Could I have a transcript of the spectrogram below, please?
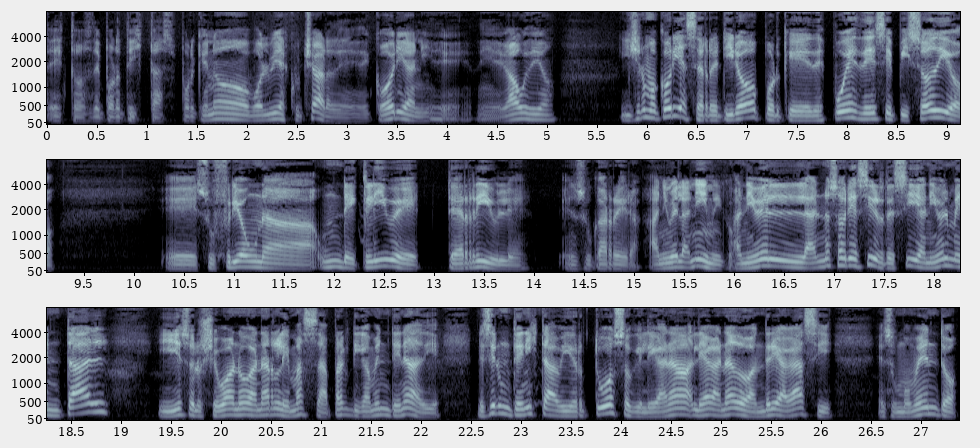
estos deportistas? Porque no volví a escuchar de, Coria ni de, ni de Gaudio. Guillermo Coria se retiró porque después de ese episodio eh, sufrió una, un declive terrible en su carrera. A nivel anímico. A nivel, no sabría decirte, sí, a nivel mental, y eso lo llevó a no ganarle más a prácticamente nadie. De ser un tenista virtuoso que le, gana, le ha ganado a Andrea Gassi en su momento,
